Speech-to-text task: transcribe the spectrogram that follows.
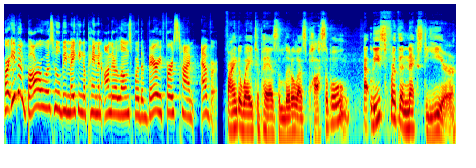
or even borrowers who will be making a payment on their loans for the very first time ever. Find a way to pay as little as possible, at least for the next year.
